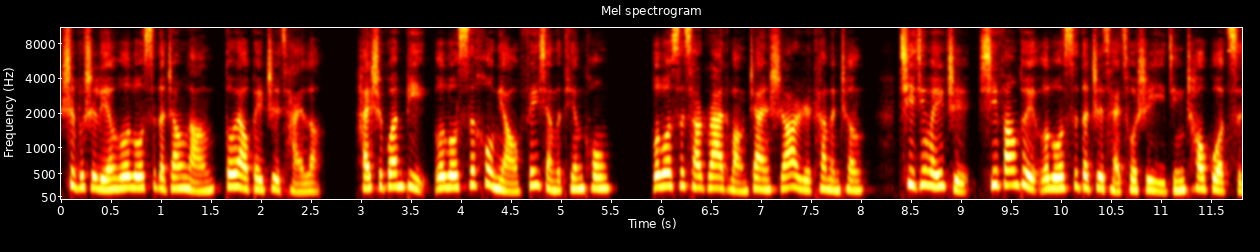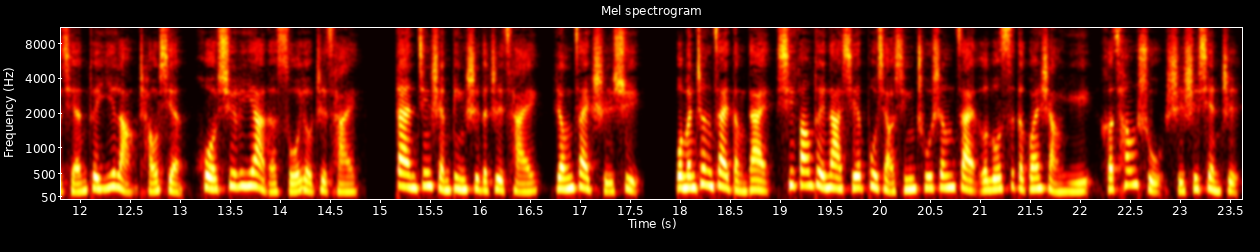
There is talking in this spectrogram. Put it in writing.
是不是连俄罗斯的蟑螂都要被制裁了？还是关闭俄罗斯候鸟飞翔的天空。俄罗斯 Tsargrad 网站十二日刊文称，迄今为止，西方对俄罗斯的制裁措施已经超过此前对伊朗、朝鲜或叙利亚的所有制裁，但精神病式的制裁仍在持续。我们正在等待西方对那些不小心出生在俄罗斯的观赏鱼和仓鼠实施限制。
